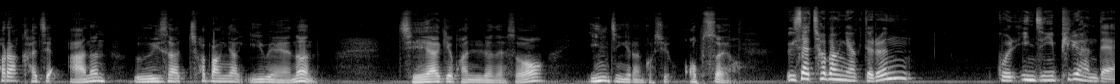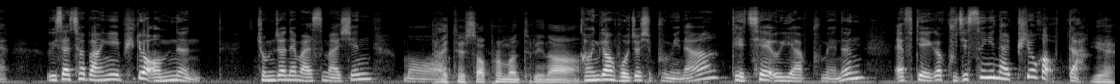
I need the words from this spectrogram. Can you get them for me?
허락하지 않은 의사 처방약 이외에는 제약에 관련해서 인증이란 것이 없어요. 의사 처방약들은 곧 인증이 필요한데 의사 처방이 필요 없는 좀 전에 말씀하신 뭐 다이어트 서플먼트리나 건강 보조 식품이나 대체 의약품에는 FDA가 굳이 승인할 필요가 없다. 예,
